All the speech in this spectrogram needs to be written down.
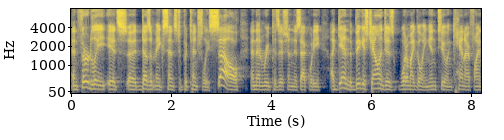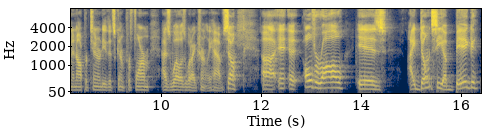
And thirdly it's uh, doesn't make sense to potentially sell and then reposition this equity? Again the biggest challenge is what am i going into and can i find an opportunity that's going to perform as well as what i currently have? So uh, uh, overall is i don't see a big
